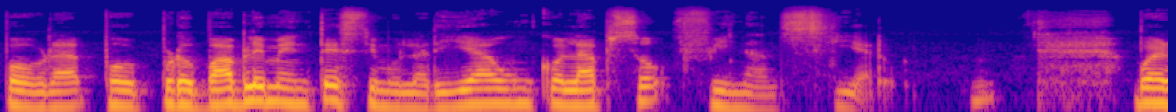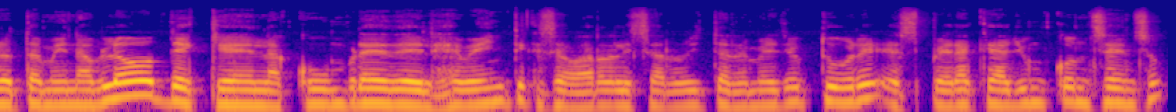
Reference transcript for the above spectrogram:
probablemente estimularía un colapso financiero. Bueno, también habló de que en la cumbre del G20 que se va a realizar ahorita en el mes de octubre, espera que haya un consenso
